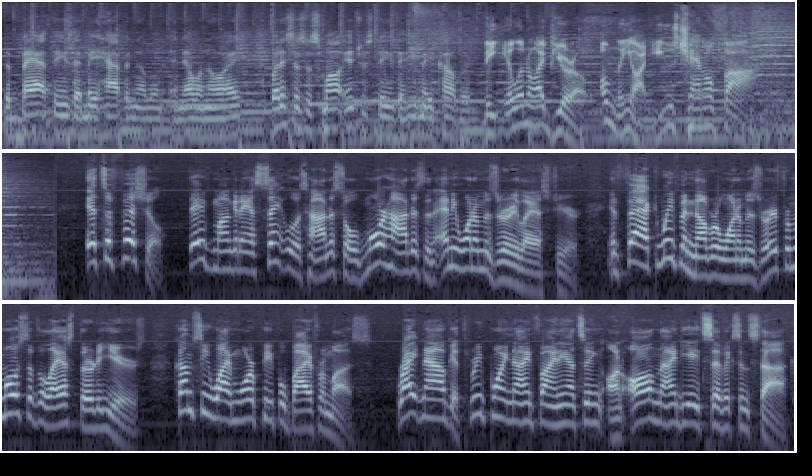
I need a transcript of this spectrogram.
the bad things that may happen in Illinois, but it's just the small interest things that he may cover. The Illinois Bureau, only on News Channel 5. It's official. Dave Mungenast St. Louis Honda sold more Hondas than anyone in Missouri last year. In fact, we've been number one in Missouri for most of the last 30 years. Come see why more people buy from us. Right now, get 3.9 financing on all 98 Civics in stock.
